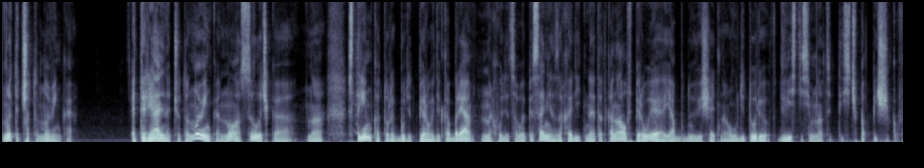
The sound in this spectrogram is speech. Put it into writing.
Ну, это что-то новенькое. Это реально что-то новенькое, ну а ссылочка на стрим, который будет 1 декабря, находится в описании. Заходите на этот канал. Впервые я буду вещать на аудиторию в 217 тысяч подписчиков.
